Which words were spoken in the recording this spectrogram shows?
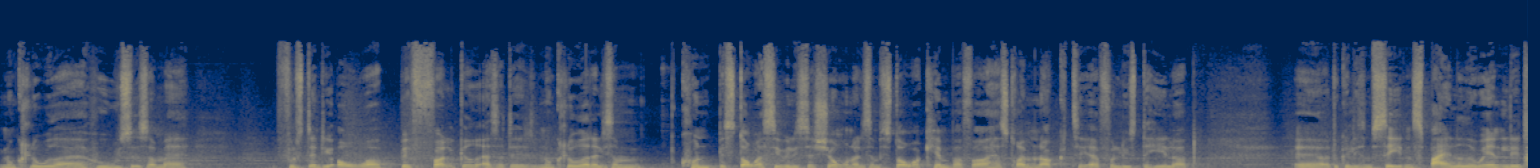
nogle kloder af huse, som er fuldstændig overbefolket. Altså det er nogle kloder, der ligesom kun består af civilisation, og ligesom står og kæmper for at have strøm nok til at få lyst det hele op. Øh, og du kan ligesom se den spejlet uendeligt.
